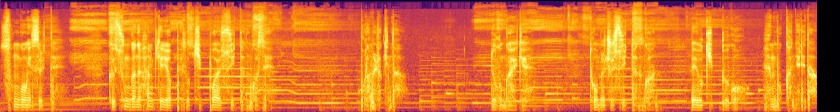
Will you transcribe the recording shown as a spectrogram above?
성공했을 때 그 순간을 함께 옆에서 기뻐할 수 있다는 것에 보람을 느낀다. 누군가에게 도움을 줄 수 있다는 건 매우 기쁘고 행복한 일이다.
